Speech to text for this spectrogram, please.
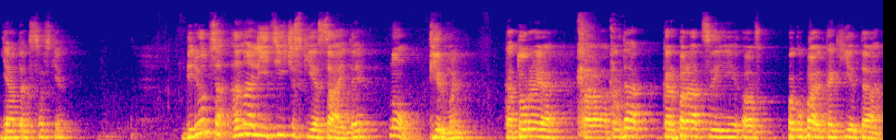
Яндексовский. Берется аналитические сайты, ну, фирмы, которые, э, когда корпорации э, покупают какие-то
